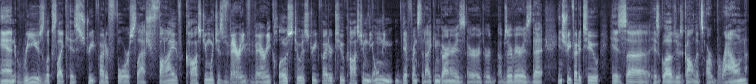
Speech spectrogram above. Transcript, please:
And Ryu's looks like his Street Fighter 4 slash 5 costume, which is very, very close to his Street Fighter 2 costume. The only difference that I can garner is or, or, or observe here is that in Street Fighter 2, his uh, his gloves or his gauntlets are brown,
